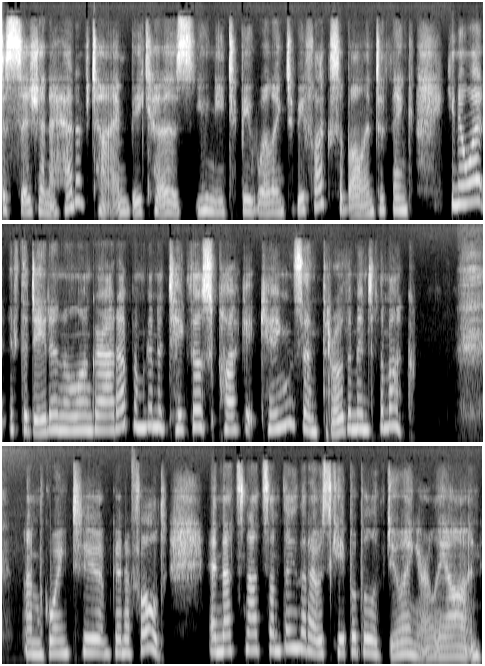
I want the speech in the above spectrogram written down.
decision ahead of time because you need to be willing to be flexible and to think, you know what, if the data no longer add up, I'm going to take those pocket kings and throw them into the muck. I'm going to, I'm going to fold. And that's not something that I was capable of doing early on.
